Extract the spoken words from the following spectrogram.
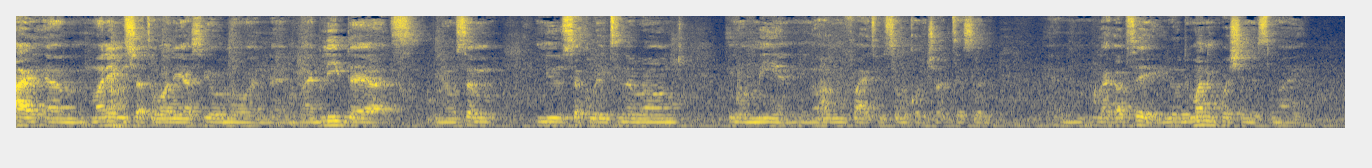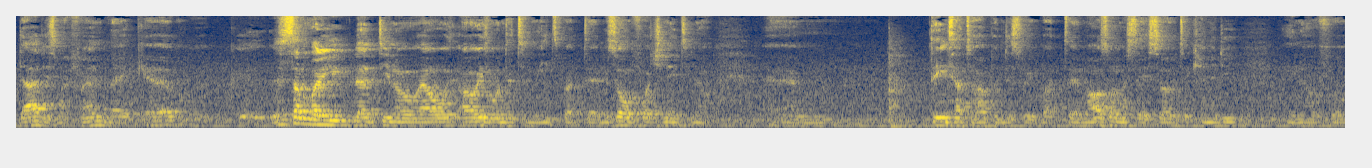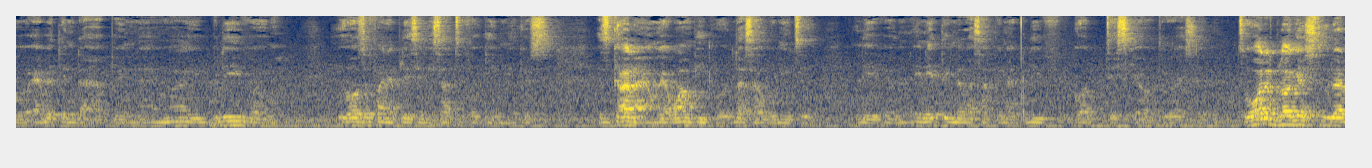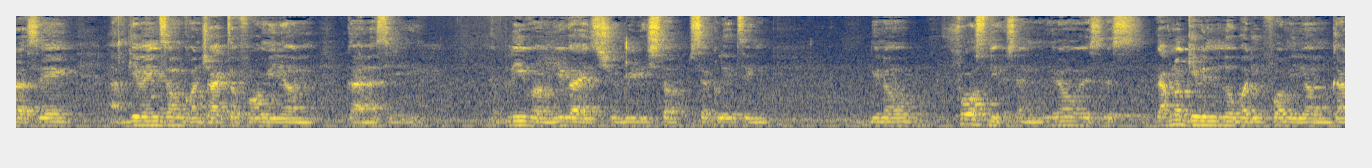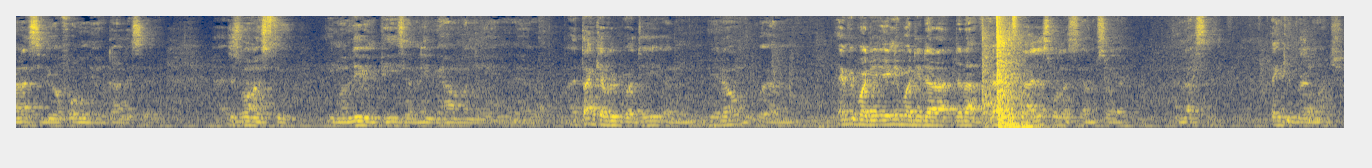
Hi, um, my name is Shatta Wale, as you all know, and, and I believe that you know some news circulating around, you know, me and you know having fights with some contractors, and, and like I'd say, you know, the man in question is my dad, is my friend, like. Uh, somebody that you know I always, I always wanted to meet, but um, it's so unfortunate, you know. Um, things had to happen this way, but um, I also want to say sorry to Kennedy, you know, for also find a place in to forgive me because it's Ghana and we are one people. That's how we need to live. And anything that has happened, I believe God takes care of the rest of it. So all the bloggers too that are saying I'm giving some contractor four million Ghana cedi. I believe um, you guys should really stop circulating, you know, false news. And you know, it's, it's I'm not giving nobody four million Ghana cedi or four million dollars. I just want us to, you know, live in peace and live in harmony. And uh, I thank everybody, and you know, um, everybody, anybody that I, that I've hurt, I just want to say I'm sorry, and that's it. Thank you very much.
